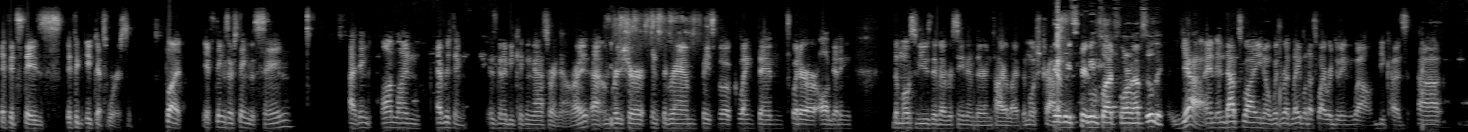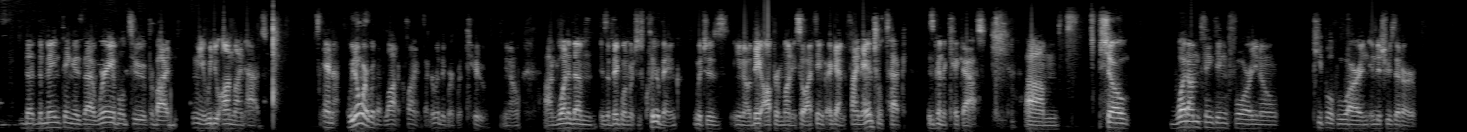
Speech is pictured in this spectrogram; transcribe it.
if it stays if it, it gets worse. But if things are staying the same, I think online everything is going to be kicking ass right now, right? Uh, I'm pretty sure Instagram, Facebook, LinkedIn, Twitter are all getting the most views they've ever seen in their entire life, the most traffic. Every streaming platform, absolutely. Yeah, and, and that's why, you know, with Red Label, that's why we're doing well because uh, the, the main thing is that we're able to provide, I mean, we do online ads. And we don't work with a lot of clients. Like I really work with two, you know. Um, one of them is a big one, which is Clearbank, which is, you know, they offer money. So I think, again, financial tech is going to kick ass. Um, so what I'm thinking for, you know, people who are in industries that are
